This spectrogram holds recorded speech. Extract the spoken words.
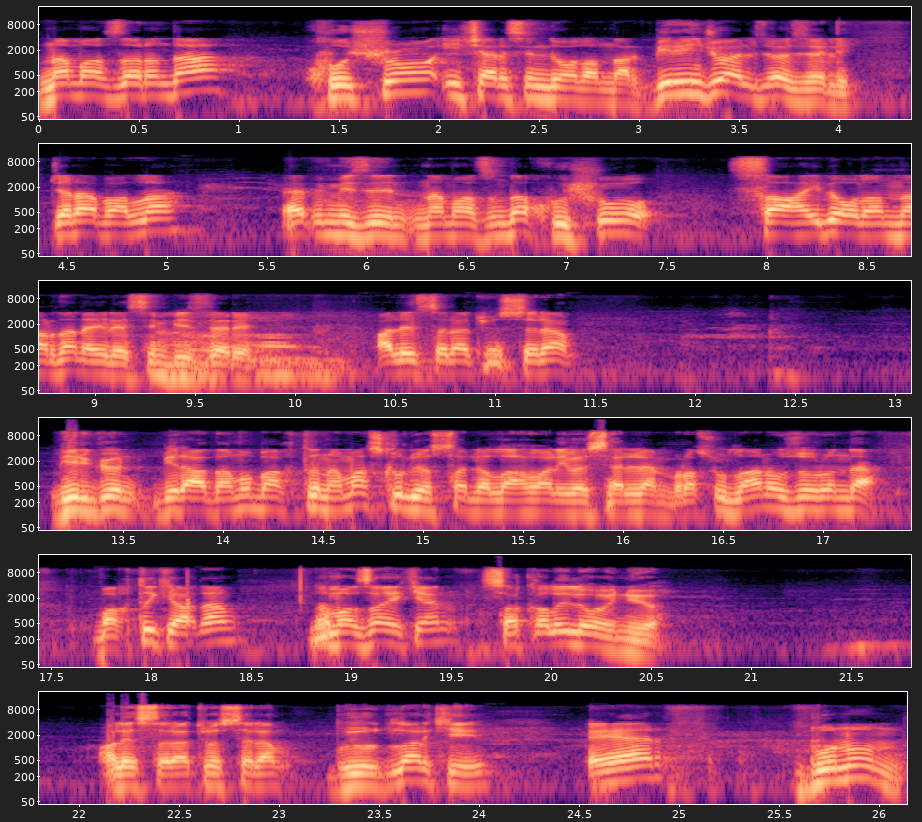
Namazlarında huşu içerisinde olanlar. Birinci özellik. Cenab-ı Allah hepimizin namazında huşu sahibi olanlardan eylesin bizleri. Aleyhissalatü vesselam bir gün bir adamı baktı namaz kılıyor sallallahu aleyhi ve sellem Resulullah'ın huzurunda. Baktı ki adam namazdayken sakalıyla oynuyor. Aleyhissalatü vesselam buyurdular ki eğer bunun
